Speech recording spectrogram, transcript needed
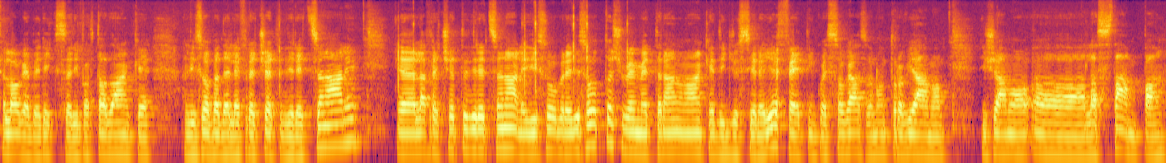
il logo HyperX riportato anche al di sopra delle freccette direzionali. Eh, la freccetta direzionale di sopra e di sotto ci permetteranno anche di gestire gli effetti, in questo caso non troviamo diciamo, uh, la stampa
